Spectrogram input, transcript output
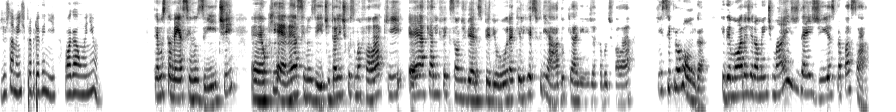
justamente para prevenir o H1N1. Temos também a sinusite. É, o que é, né, a sinusite? Então, a gente costuma falar que é aquela infecção de viária superior, aquele resfriado que a Aline já acabou de falar, que se prolonga, que demora geralmente mais de 10 dias para passar.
